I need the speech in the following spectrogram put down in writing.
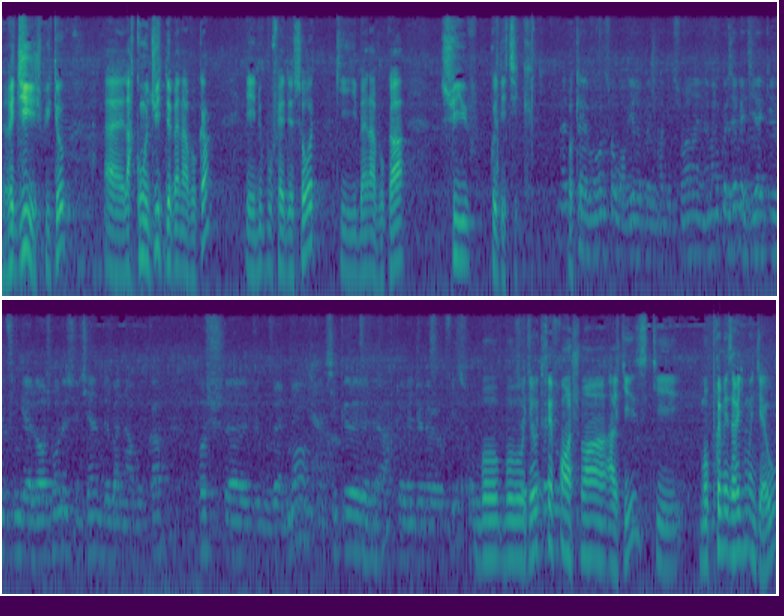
rédige plutôt euh, la conduite de un avocat et nous pouvons faire de sorte que ben avocat suive le code d'éthique. Okay. le soutien de ben avocat euh, du gouvernement ainsi que General Office. très franchement, Alkiz, qui, mon premier avis, mon Diaou,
